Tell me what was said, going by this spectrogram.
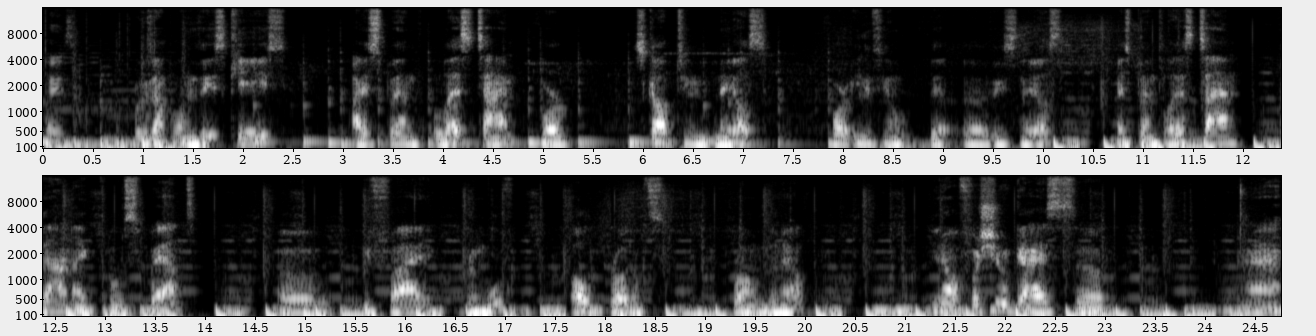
plates. For example, in this case, I spent less time for sculpting nails, for anything uh, these nails. I spent less time than I could spend uh, if I remove all products from the nail. You know, for sure, guys, uh, uh,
